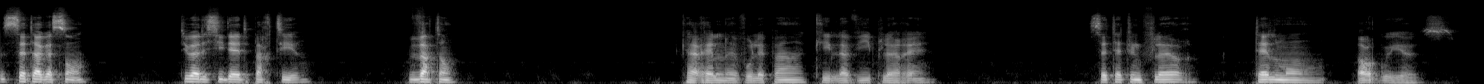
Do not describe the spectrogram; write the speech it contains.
C'est agaçant. Tu as décidé de partir. Va-t'en. Car elle ne voulait pas qu'il la vît pleurer. C'était une fleur tellement orgueilleuse.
